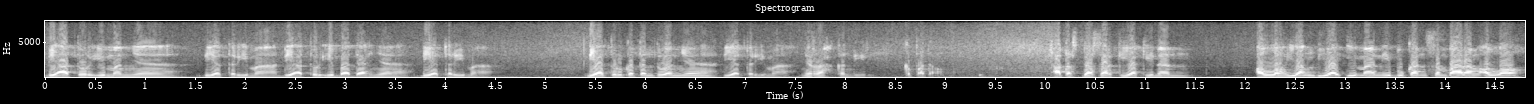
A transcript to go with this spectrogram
diatur imannya dia terima diatur ibadahnya dia terima diatur ketentuannya dia terima nyerahkan diri kepada Allah. Atas dasar keyakinan Allah yang dia imani bukan sembarang Allah.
